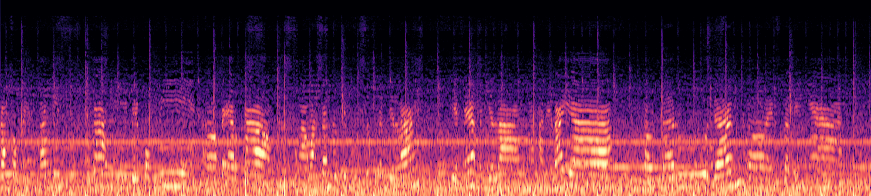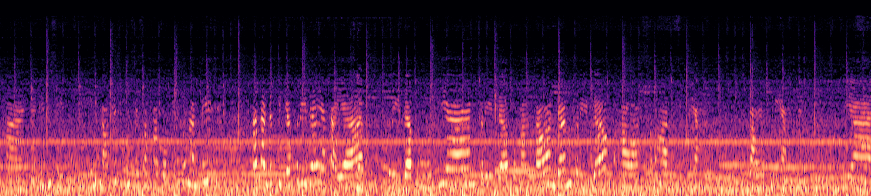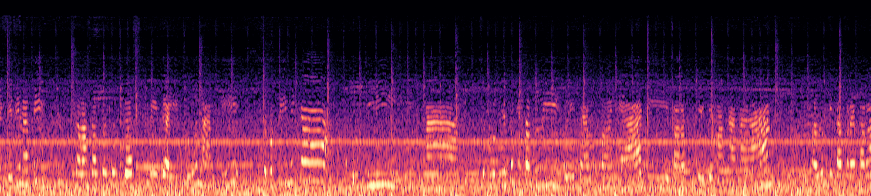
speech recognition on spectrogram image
Tanis Kak di BPOMI uh, PRK pengawasan rutin khusus menjelang biasanya menjelang hari raya, tahun baru dan uh, lain sebagainya. Nah jadi di sini nanti fungsi Sakabom itu nanti kan ada tiga kerida ya kak ya, Yap. kerida pengujian, kerida pemantauan dan kerida pengawasan ya, ya. Ya jadi nanti salah satu tugas kerida itu nanti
